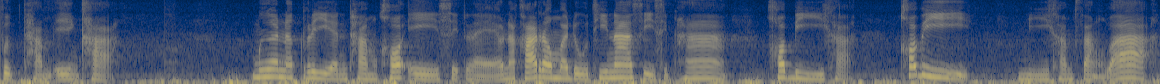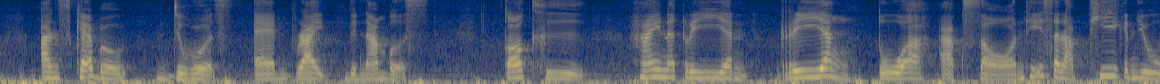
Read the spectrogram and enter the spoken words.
ฝึกทำเองค่ะ เมื่อนักเรียนทำข้อ A เสร็จแล้วนะคะ เรามาดูที่หน้า 45 ข้อ B ค่ะ ข้อ B มีคำสั่งว่า unscramble the words and write the numbers ก็คือให้นักเรียนเรียงตัวอักษรที่สลับที่กันอยู่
